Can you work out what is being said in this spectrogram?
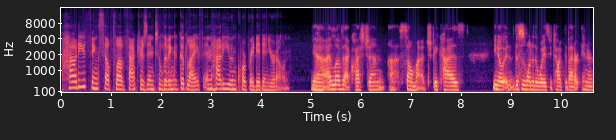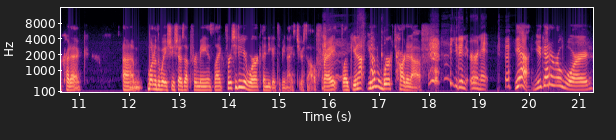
how do you think self love factors into living a good life, and how do you incorporate it in your own? Yeah, I love that question uh, so much because, you know, this is one of the ways we talked about our inner critic um, one of the ways she shows up for me is like first you do your work then you get to be nice to yourself right? Like you're not you haven't worked hard enough. You didn't earn it. Yeah you get a reward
